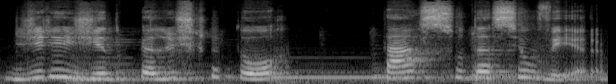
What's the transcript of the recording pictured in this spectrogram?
dirigido pelo escritor Tasso da Silveira.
